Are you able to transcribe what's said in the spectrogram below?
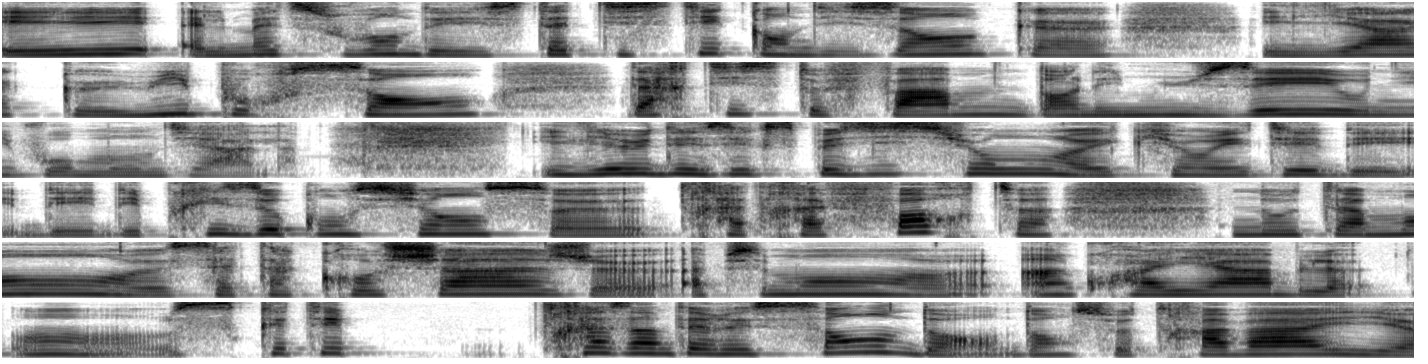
et elles mettent souvent des statistiques en disant qu'il n'y a que 8% d'artistes femmes dans les musées au niveau mondial. Il y a eu des expositions euh, qui ont été des, des, prises de conscience euh, très très fortes, notamment euh, cet accrochage absolument incroyable. ce qui était très intéressant dans, dans ce travail,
